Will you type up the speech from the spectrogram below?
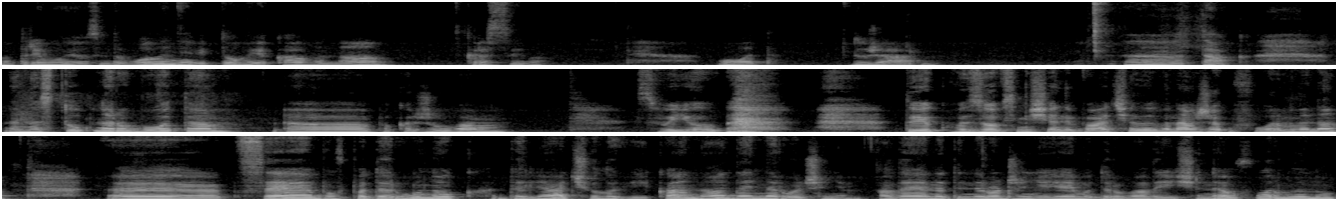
отримую задоволення від того, яка вона красива. От, дуже гарно. Е, так, наступна робота. Е, покажу вам свою, ту, яку ви зовсім ще не бачили, вона вже оформлена. Е, Це був подарунок для чоловіка на день народження. Але на день народження я йому дарувала її ще не оформлену,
